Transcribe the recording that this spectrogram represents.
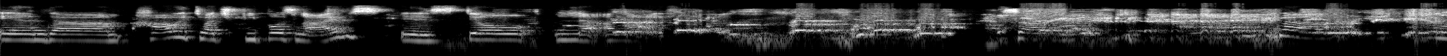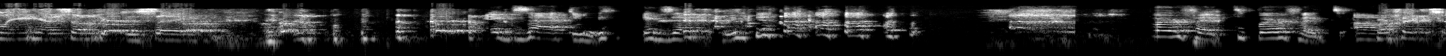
and um, how it touched people's lives is still alive. Sorry. No. Has something to say. exactly. Exactly. Perfect, perfect. Um, perfect.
